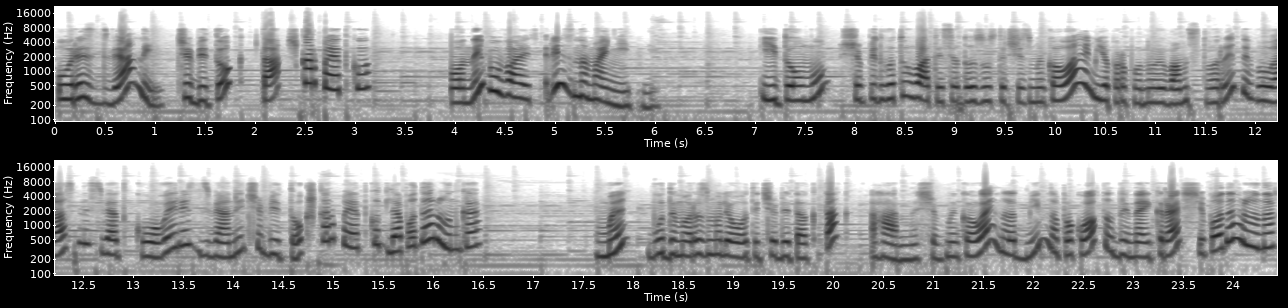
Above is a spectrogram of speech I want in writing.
у різдвяний чобіток та шкарпетку. Вони бувають різноманітні. І тому, щоб підготуватися до зустрічі з Миколаєм, я пропоную вам створити власний святковий різдвяний чобіток шкарпетку для подарунка. Ми будемо розмальовувати чобіток так гарно, щоб Миколай неодмінно поклав туди найкращий подарунок.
